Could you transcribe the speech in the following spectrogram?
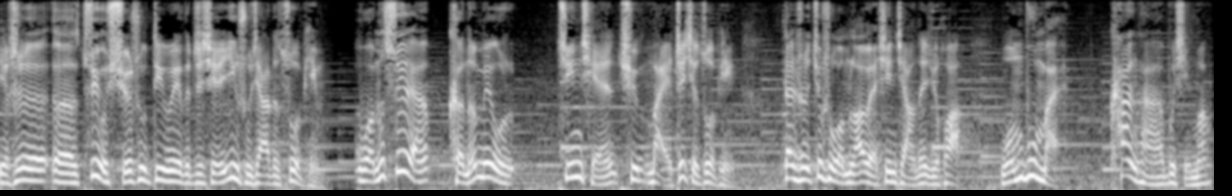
也是呃最有学术地位的这些艺术家的作品。我们虽然可能没有金钱去买这些作品，但是就是我们老百姓讲那句话：我们不买，看看还不行吗？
